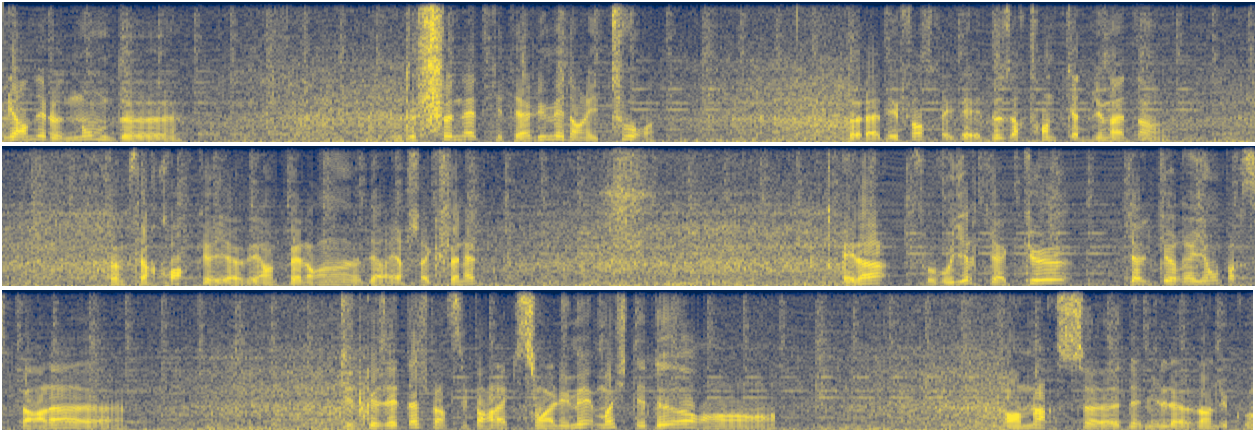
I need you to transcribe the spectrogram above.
regardez le nombre de de fenêtres qui étaient allumées dans les tours de la défense là il est 2h34 du matin peut me faire croire qu'il y avait un pèlerin derrière chaque fenêtre. Et là, faut vous dire qu'il y a que quelques rayons par-ci par-là, euh, quelques étages par-ci par-là qui sont allumés. Moi, j'étais dehors en mars 2020 du coup.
